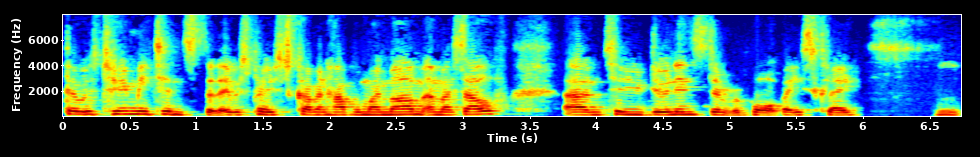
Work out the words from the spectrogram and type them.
there was two meetings that they were supposed to come and have with my mum and myself um, to do an incident report, basically, mm.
